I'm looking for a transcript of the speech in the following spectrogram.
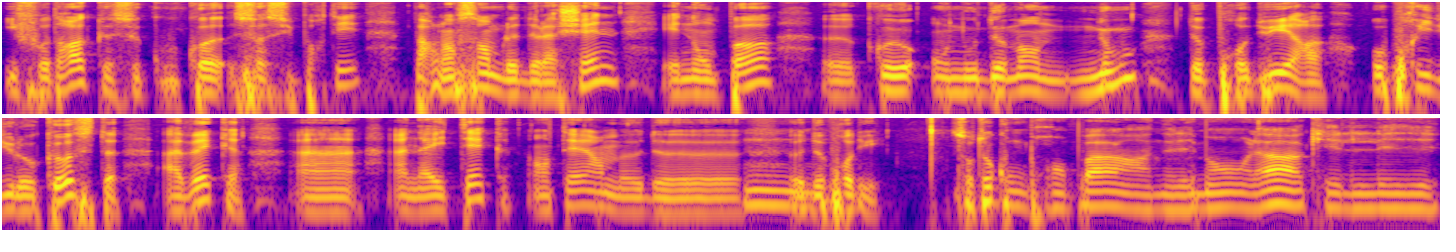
il faudra que ce coût soit supporté par l'ensemble de la chaîne et non pas euh, qu'on nous demande, nous, de produire au prix du low cost avec un, high-tech en termes de, hmm. de produits. Surtout qu'on ne prend pas un élément là qui est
